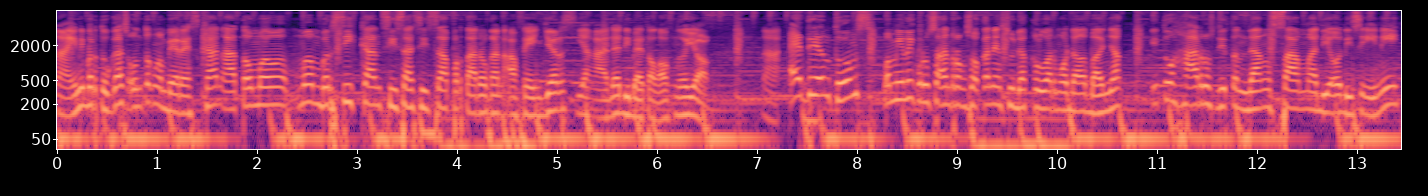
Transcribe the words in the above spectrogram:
Nah, ini bertugas untuk membereskan atau me membersihkan sisa-sisa pertarungan Avengers yang ada di Battle of New York. Nah, Adrian Toomes, pemilik perusahaan rongsokan yang sudah keluar modal banyak, itu harus ditendang sama DODC ini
